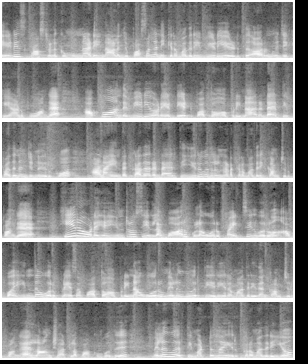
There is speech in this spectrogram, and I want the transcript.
லேடிஸ் ஹாஸ்டலுக்கு முன்னாடி நாலஞ்சு பசங்க நிற்கிற மாதிரி வீடியோ எடுத்து அருண் விஜய்க்கு அனுப்புவாங்க. அப்போது அந்த வீடியோடைய டேட் பார்த்தோம் அப்படின்னா ரெண்டாயிரத்தி பதினஞ்சுன்னு இருக்கும். ஆனால் இந்த கதை ரெண்டாயிரத்தி இருபதில் நடக்கிற மாதிரி காமிச்சிருப்பாங்க. ஹீரோவுடைய இன்ட்ரோ சீனில் பாருக்குள்ளே ஒரு ஃபைட் சீன் வரும். அப்போ இந்த ஒரு பிளேஸை பார்த்தோம் அப்படின்னா ஒரு மெழுகுவர்த்தி எரியிற மாதிரி தான் காமிச்சிருப்பாங்க. லாங் ஷாட்டில் பார்க்கும்போது மெழுகுவர்த்தி மட்டும்தான் இருக்கிற மாதிரியும்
